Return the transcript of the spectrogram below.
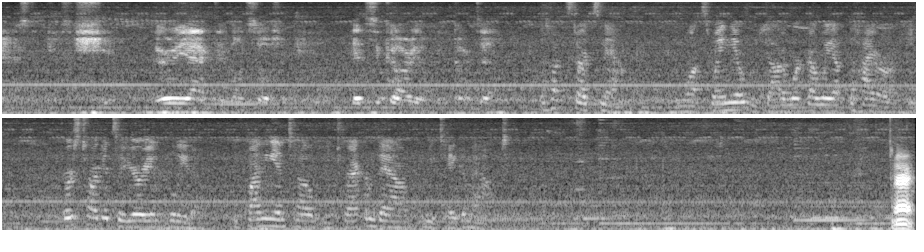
nasty piece of shit. Very active on social media. Head Sicario for the cartel. The hunt starts now. We want Sueño, we've got to work our way up the hierarchy. First targets are Yuri and Polito. We find the intel, we track them down, we take them out. Alright.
